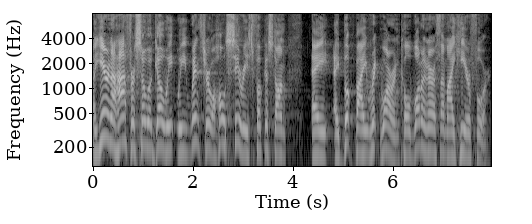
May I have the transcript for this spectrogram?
A year and a half or so ago, we, we went through a whole series focused on a, a book by Rick Warren called What on Earth Am I Here For?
